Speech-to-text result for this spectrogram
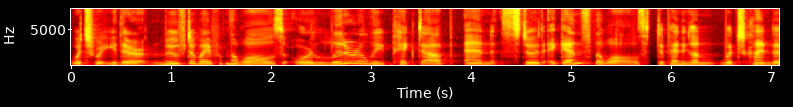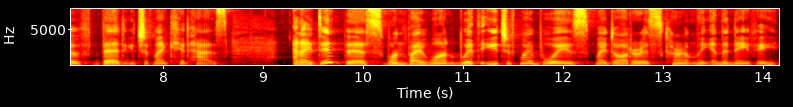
which were either moved away from the walls or literally picked up and stood against the walls, depending on which kind of bed each of my kid has. And I did this one by one with each of my boys. My daughter is currently in the Navy.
